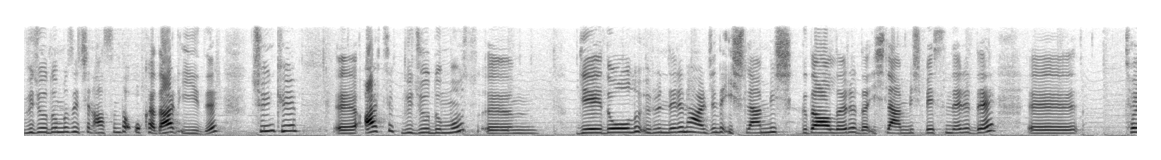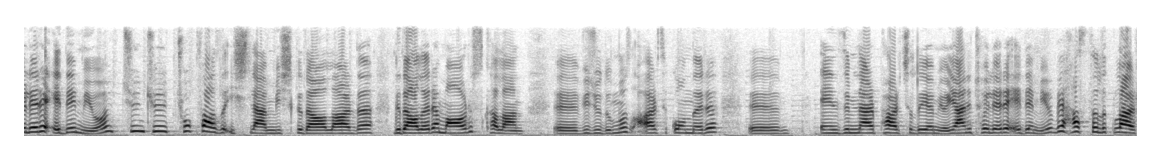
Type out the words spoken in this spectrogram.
vücudumuz için aslında o kadar iyidir. Çünkü artık vücudumuz... GDO'lu ürünlerin haricinde işlenmiş gıdaları da, işlenmiş besinleri de e, tölere edemiyor. Çünkü çok fazla işlenmiş gıdalarda, gıdalara maruz kalan e, vücudumuz artık onları e, enzimler parçalayamıyor. Yani tölere edemiyor ve hastalıklar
